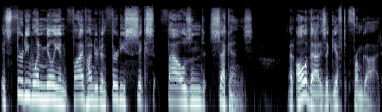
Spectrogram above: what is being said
It's 31,536,000 seconds. And all of that is a gift from God.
